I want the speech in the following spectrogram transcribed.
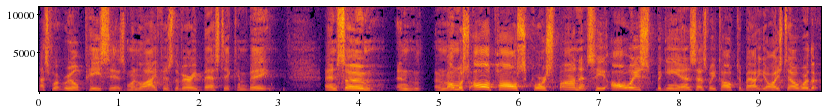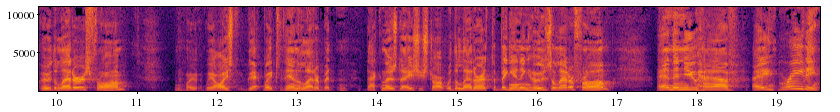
That's what real peace is, when life is the very best it can be. And so, in, in almost all Paul's correspondence, he always begins, as we talked about, you always tell the, who the letter is from. We always get, wait to the end of the letter, but back in those days, you start with the letter at the beginning. Who's the letter from? And then you have a greeting.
